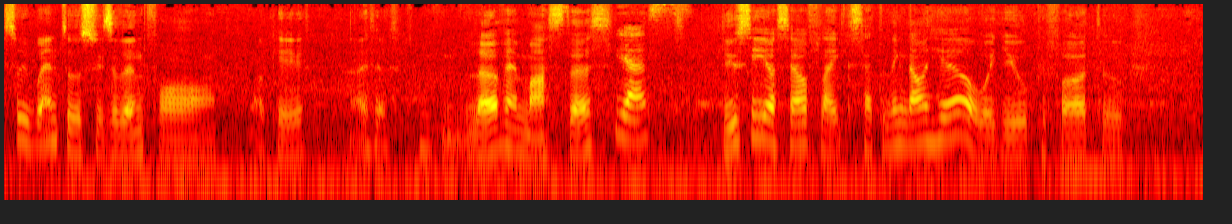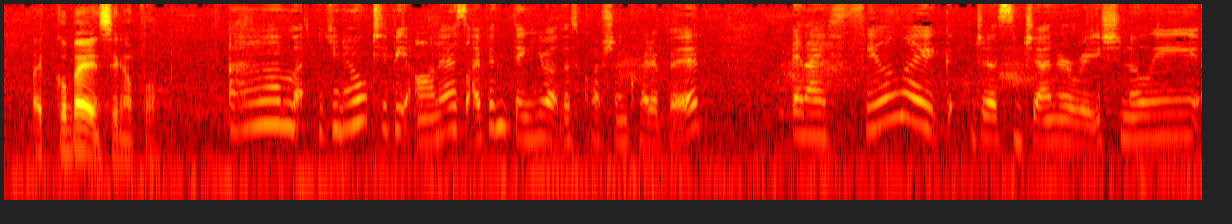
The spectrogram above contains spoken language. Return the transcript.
so you went to Switzerland for okay, love and masters. Yes. Do you see yourself like settling down here, or would you prefer to like go back in Singapore? Um, you know, to be honest, I've been thinking about this question quite a bit, and I feel like just generationally,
